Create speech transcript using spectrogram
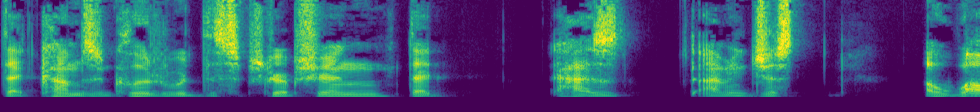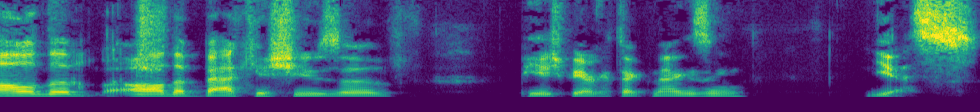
that comes included with the subscription that has, I mean, just a wealth all the knowledge. all the back issues of PHP Architect magazine. Yes,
